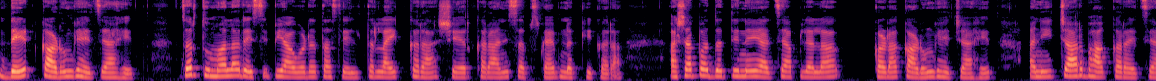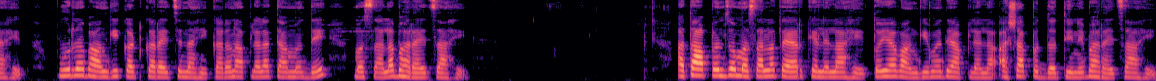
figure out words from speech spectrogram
डेट काढून घ्यायचे आहेत. जर तुम्हाला रेसिपी आवडत असेल तर लाईक करा शेअर करा आणि सबस्क्राईब नक्की करा. अशा पद्धतीने याचे आपल्याला कडा काढून घ्यायचे आहेत आणि चार भाग करायचे आहेत. पूर्ण भांगी कट करायचे नाही कारण आपल्याला त्यामध्ये मसाला भरायचा आहे. आता आपण जो मसाला तयार केलेला आहे तो या वांगीमध्ये आपल्याला अशा पद्धतीने भरायचा आहे.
